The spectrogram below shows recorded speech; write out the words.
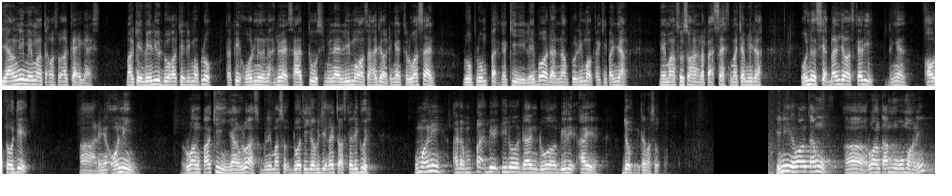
Yang ni memang tak masuk akal guys. Market value 250 tapi owner nak jual 195 sahaja dengan keluasan 24 kaki lebar dan 65 kaki panjang. Memang susah nak dapat saiz macam ni dah. Owner siap belanja sekali dengan auto gate. Ha, dengan awning. Ruang parking yang luas boleh masuk 2-3 biji kereta sekaligus. Rumah ni ada 4 bilik tidur dan 2 bilik air. Jom kita masuk. Ini ruang tamu. Ha, ruang tamu rumah ni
